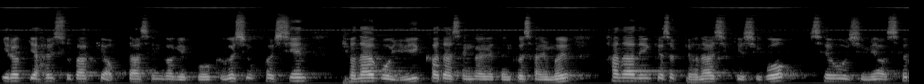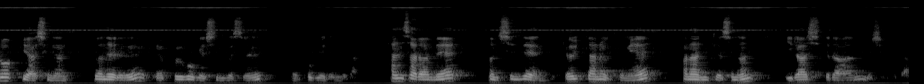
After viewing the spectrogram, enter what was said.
이렇게 할 수밖에 없다 생각했고 그것이 훨씬 편하고 유익하다 생각했던 그 삶을 하나님께서 변화시키시고 세우시며 새롭게 하시는 은혜를 베풀고 계신 것을 보게 됩니다. 한 사람의 헌신된 결단을 통해 하나님께서는 일하시더라는 것입니다.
